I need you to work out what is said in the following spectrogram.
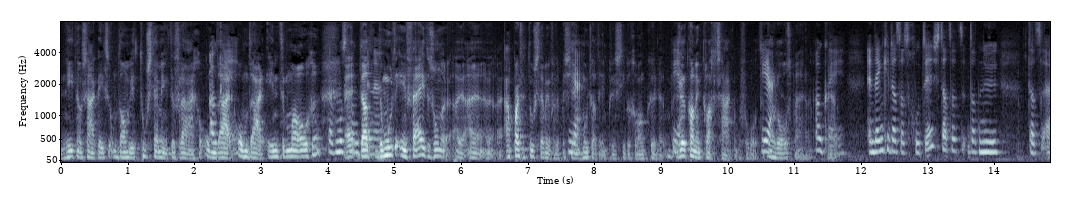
niet noodzakelijk is om dan weer toestemming te vragen om, daar, om daarin te mogen. Dat moet Eh, dat, er moet in feite zonder eh, eh, aparte toestemming van de patiënt Ja. moet dat in principe gewoon kunnen. Ja. Dat kan in klachtzaken bijvoorbeeld Ja. een rol spelen. Oké. En denk je dat dat goed is? Dat, dat, dat nu dat, eh,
